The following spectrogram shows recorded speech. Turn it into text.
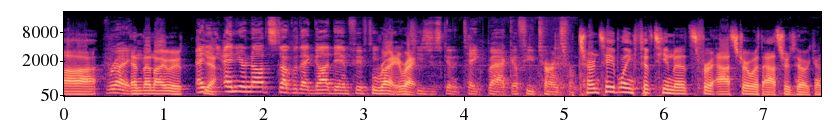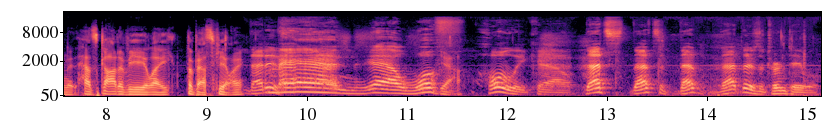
Uh, Right. And then I would, And, yeah. you, and you're not stuck with that goddamn 15 Right, minutes. right. He's just going to take back a few turns from Turntabling 15 minutes for Astro with Astro token it has got to be like the best feeling. That is. Man, yeah, woof. Yeah. Holy cow. That's that's that that there's a turntable.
